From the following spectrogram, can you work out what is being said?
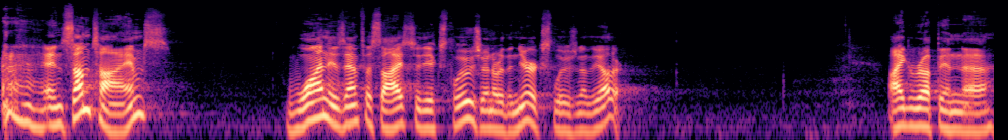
and sometimes one is emphasized to the exclusion or the near exclusion of the other. I grew up in, uh,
